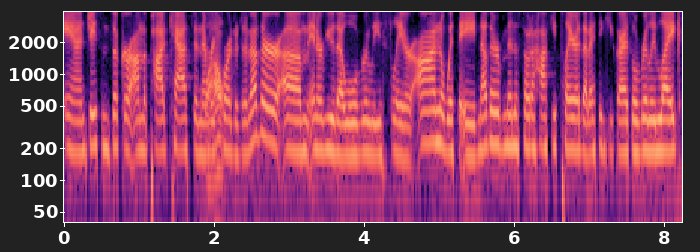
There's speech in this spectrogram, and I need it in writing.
and Jason Zucker on the podcast, and then wow. recorded another um, interview that we'll release later on with another Minnesota hockey player that I think you guys will really like.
